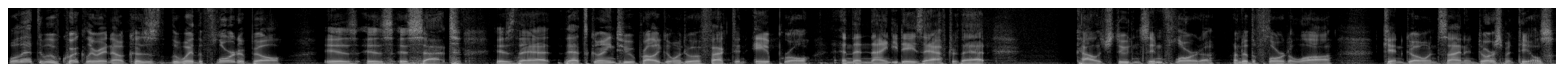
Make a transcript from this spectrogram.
Well, they have to move quickly right now because the way the Florida bill is is is set is that that's going to probably go into effect in April, and then 90 days after that, college students in Florida under the Florida law can go and sign endorsement deals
